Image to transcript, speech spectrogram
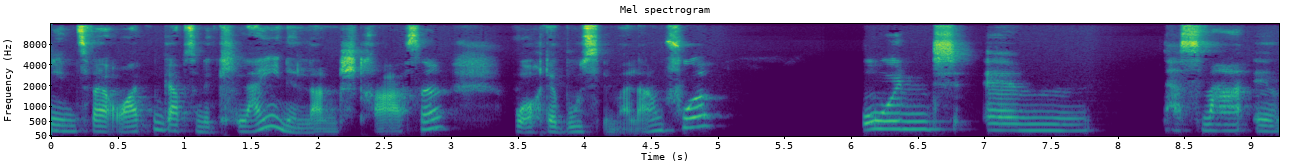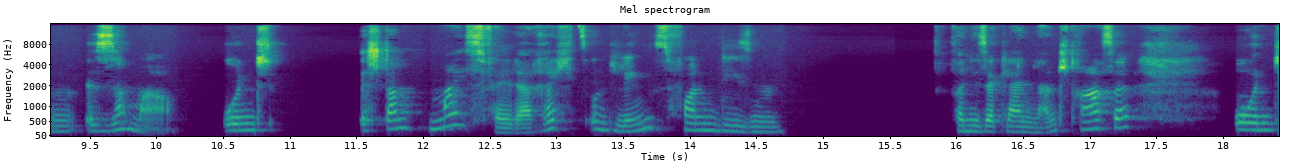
den zwei Orten gab es so eine kleine Landstraße, wo auch der Bus immer lang fuhr. Und ähm, das war im Sommer. Und es stand Maisfelder rechts und links von diesem, von dieser kleinen Landstraße. Und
